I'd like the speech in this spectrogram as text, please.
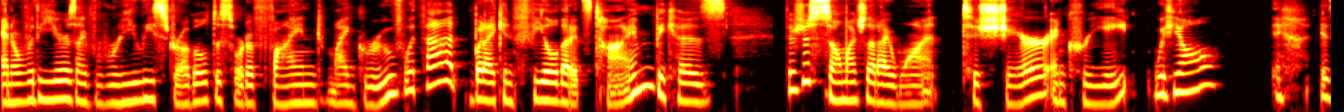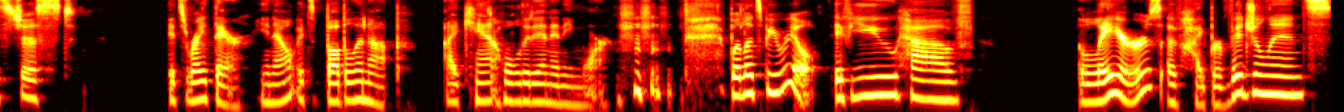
And over the years, I've really struggled to sort of find my groove with that. But I can feel that it's time because there's just so much that I want to share and create with y'all. It's just, it's right there, you know, it's bubbling up. I can't hold it in anymore. but let's be real. If you have layers of hypervigilance,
